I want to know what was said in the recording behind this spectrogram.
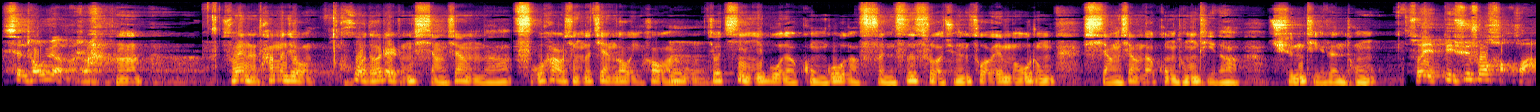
信超越嘛，是吧？啊，所以呢，他们就获得这种想象的符号性的建构以后啊，嗯就进一步的巩固了粉丝社群作为某种想象的共同体的群体认同。所以必须说好话，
